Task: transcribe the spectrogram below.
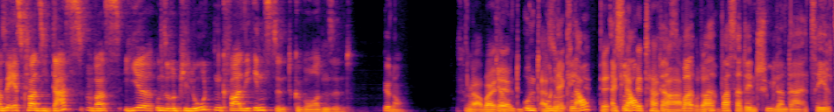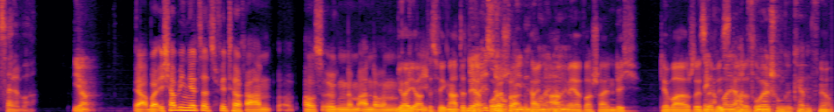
Also er ist quasi das, was hier unsere Piloten quasi instant geworden sind. Genau. Ja, aber Ja, er, und, und, also, und er glaubt, der er ist ja glaubt Veteran, das, wa- oder? wa- was er den Schülern da erzählt selber. Ja. Ja, aber ich habe ihn jetzt als Veteran aus irgendeinem anderen. Ja, ja, Krieg. deswegen hatte der Ja, er vorher schon keinen Arm mehr wahrscheinlich. Der war Ich denke Reservist mal, er oder hat so. vorher schon gekämpft. Ja.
